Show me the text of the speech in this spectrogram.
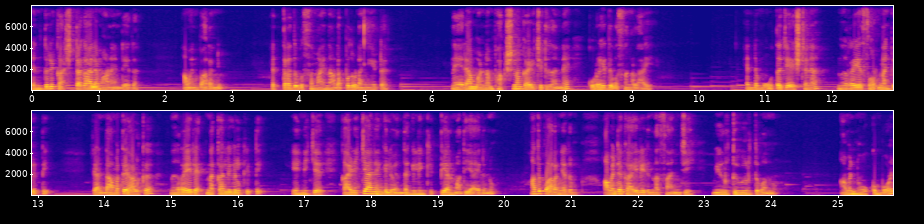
എന്തൊരു കഷ്ടകാലമാണ് എന്റേത് അവൻ പറഞ്ഞു. എത്ര ദിവസമായി നടപ്പ് തുടങ്ങിയിട്ട്. നേരാം വണ്ണം ഭക്ഷണം കഴിച്ചിട്ട് തന്നെ കുറേ ദിവസങ്ങളായി. എന്റെ മൂത്ത ജ്യേഷ്ഠന് നിറയെ സ്വർണം കിട്ടി. രണ്ടാമത്തെ ആൾക്ക് നിറയെ രത്നക്കല്ലുകൾ കിട്ടി. എനിക്ക് കഴിക്കാനെങ്കിലും എന്തെങ്കിലും കിട്ടിയാൽ മതിയായിരുന്നു. അത് പറഞ്ഞതും അവന്റെ കയ്യിലിരുന്ന സഞ്ചി വീർത്തു വീർത്തു വന്നു. അവൻ നോക്കുമ്പോൾ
